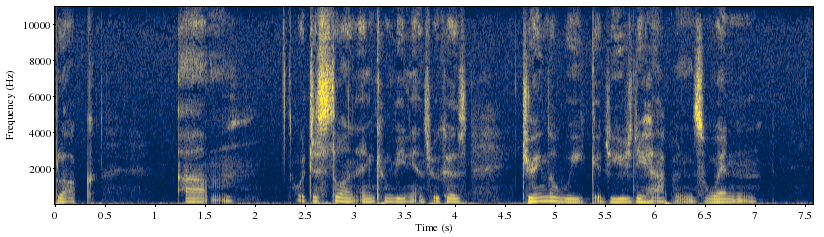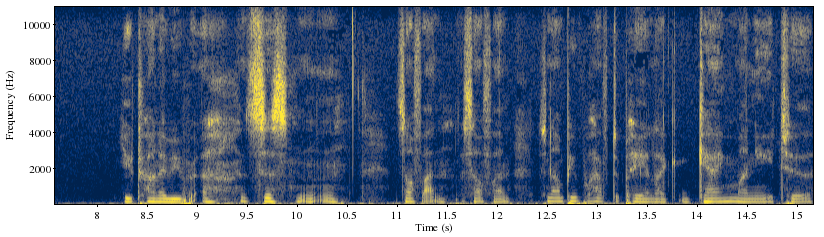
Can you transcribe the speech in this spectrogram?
block, um, which is still an inconvenience because during the week it usually happens when you're trying to be. Uh, it's just. it's not fun. It's not fun. So now people have to pay like gang money to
